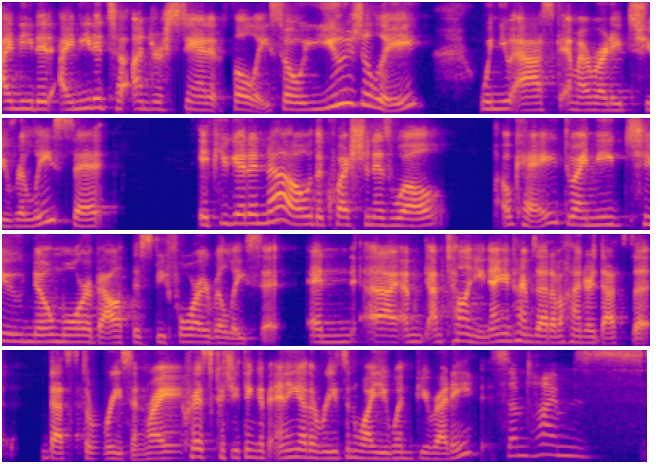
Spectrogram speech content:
I needed, I needed to understand it fully. So usually when you ask, am I ready to release it? If you get a no, the question is, well, okay, do I need to know more about this before I release it? And uh, I'm, I'm telling you, 90 times out of 100, that's the that's the reason, right? Chris, could you think of any other reason why you wouldn't be ready? Sometimes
